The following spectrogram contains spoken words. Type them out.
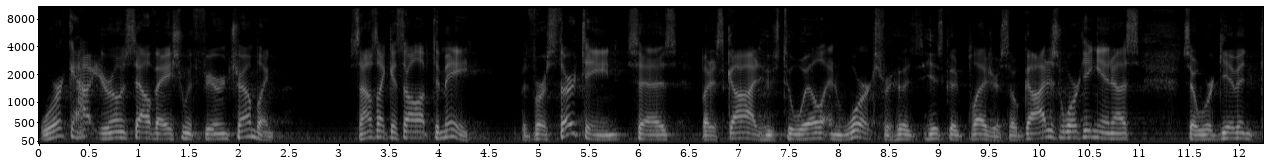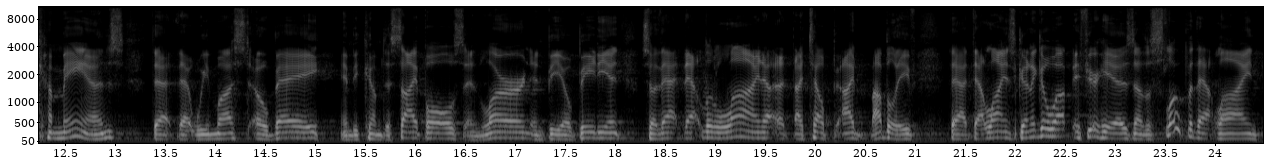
Work out your own salvation with fear and trembling. Sounds like it's all up to me. But verse 13 says, But it's God who's to will and works for his, his, good pleasure. So God is working in us. So we're given commands that, that we must obey and become disciples and learn and be obedient. So that, that little line, I, I tell, I, I believe that that line is going to go up if you're His. Now, the slope of that line,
